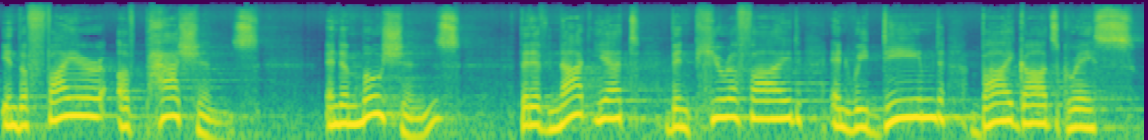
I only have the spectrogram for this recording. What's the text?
in the fire of passions and emotions that have not yet been purified and redeemed by God's grace.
